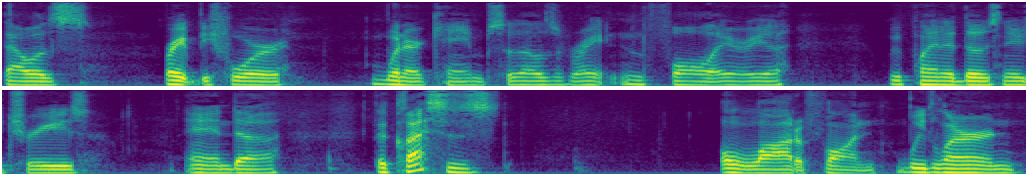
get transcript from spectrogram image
That was right before winter came, so that was right in the fall area. We planted those new trees, and uh, the class is a lot of fun. We learn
